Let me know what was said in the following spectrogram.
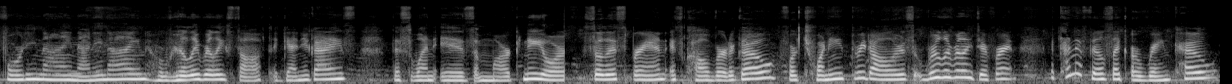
$49.99 really really soft again you guys this one is marc new york so this brand is called vertigo for $23 really really different it kind of feels like a raincoat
